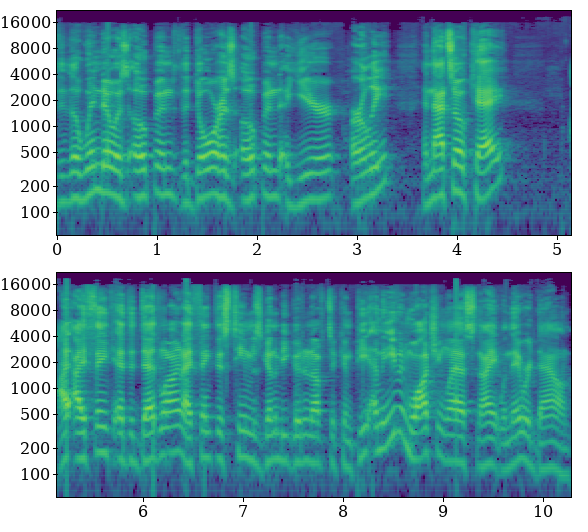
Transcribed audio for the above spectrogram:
the, window is opened, the door has opened a year early, and that's okay. I, I think at the deadline, I think this team is going to be good enough to compete. I mean, even watching last night when they were down,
